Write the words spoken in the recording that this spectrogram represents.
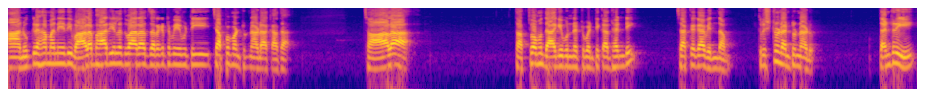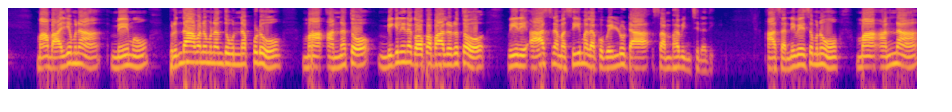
ఆ అనుగ్రహం అనేది వాళ్ళ భార్యల ద్వారా జరగటం ఏమిటి చెప్పమంటున్నాడు ఆ కథ. చాలా తత్వము దాగి ఉన్నటువంటి కథ అండి చక్కగా విందాం. కృష్ణుడు అంటున్నాడు తండ్రి మా బాల్యమున మేము బృందావనమునందు ఉన్నప్పుడు మా అన్నతో మిగిలిన గోపబాలులతో వీరి ఆశ్రమ సీమలకు వెళ్ళుట సంభవించినది. ఆ సన్నివేశమును మా అన్న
